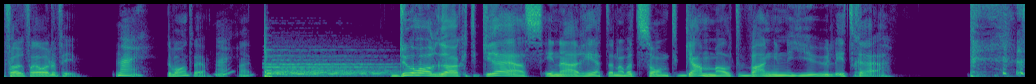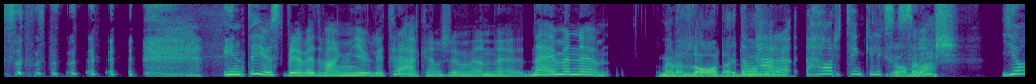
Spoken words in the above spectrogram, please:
Förra, förra var det Fi. Nej. Det var inte det? Nej. Du har rökt gräs i närheten av ett sånt gammalt vagnhjul i trä. Inte just bredvid ett vagnhjul i trä kanske, men eh, nej men eh, En jävla lada i de Dalarna. ja du tänker liksom ja, så. men ish. Ja,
